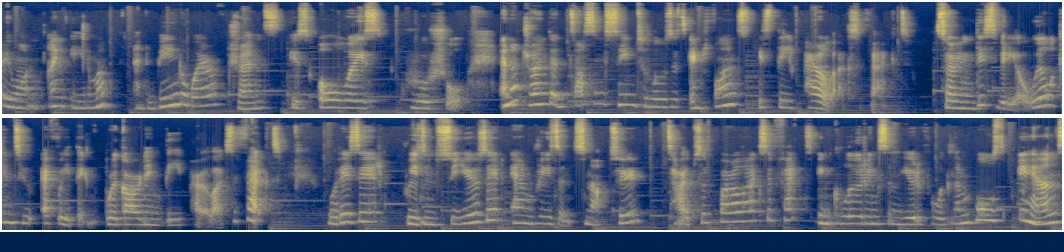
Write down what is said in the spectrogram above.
everyone, I'm Irma, and being aware of trends is always crucial. And a trend that doesn't seem to lose its influence is the parallax effect. So in this video, we'll look into everything regarding the parallax effect. What is it, reasons to use it, and reasons not to, types of parallax effect, including some beautiful examples, and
